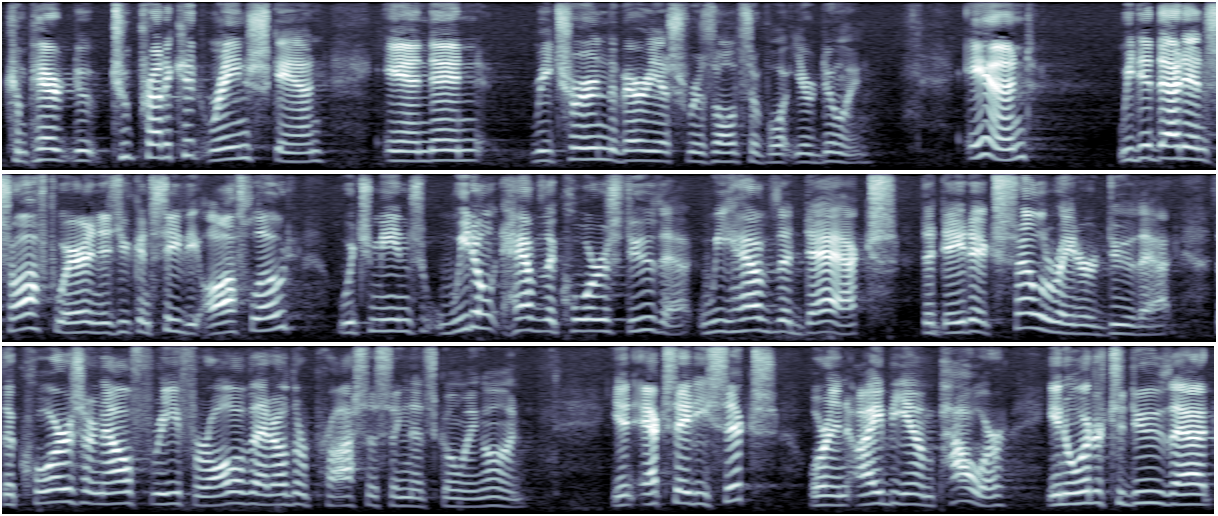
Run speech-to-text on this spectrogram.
compare to two predicate range scan, and then return the various results of what you're doing. And we did that in software, and as you can see, the offload, which means we don't have the cores do that. We have the DAX, the data accelerator, do that. The cores are now free for all of that other processing that's going on. In x86 or in IBM Power, in order to do that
